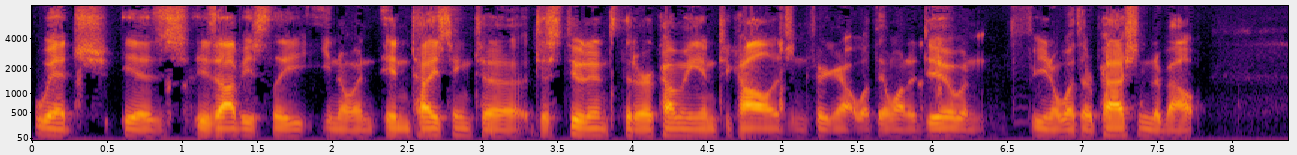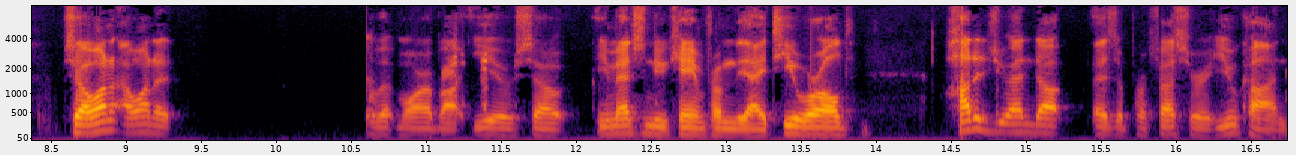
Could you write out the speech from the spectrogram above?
which is is obviously you know enticing to to students that are coming into college and figuring out what they want to do and you know what they're passionate about. So I want I want to a little bit more about you. So you mentioned you came from the IT world. How did you end up as a professor at UConn?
